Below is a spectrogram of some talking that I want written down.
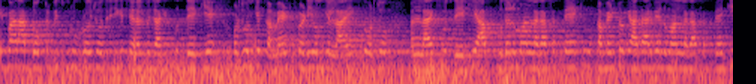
एक बार आप डॉक्टर विश्वरूप रोय चौधरी जी के चैनल पर जाके खुद देखिए। और जो उनके कमेंट्स पढ़िए उनके लाइक्स और जो अनलाइक्स वो देखिए आप खुद अनुमान लगा सकते हैं कि कमेंटों के आधार भी अनुमान लगा सकते हैं कि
